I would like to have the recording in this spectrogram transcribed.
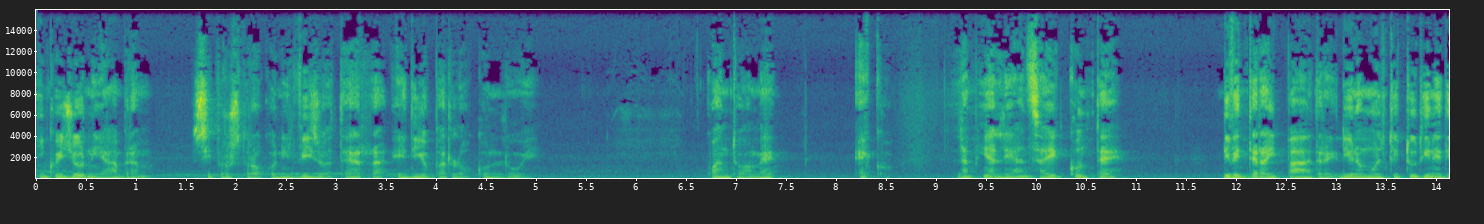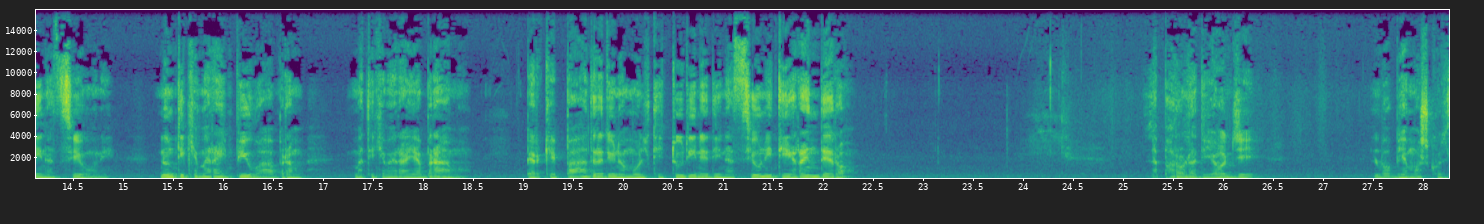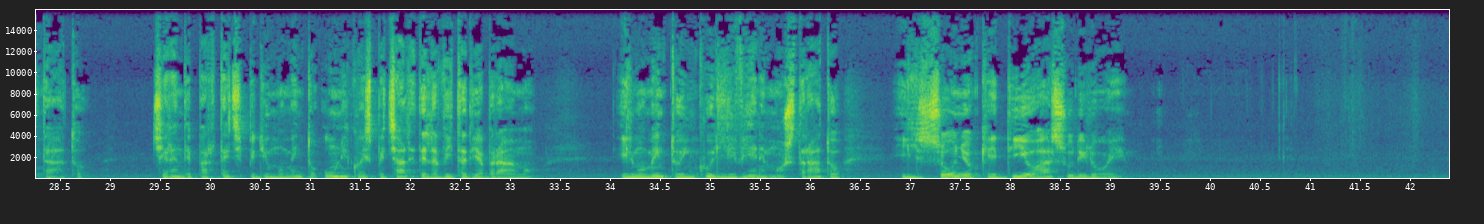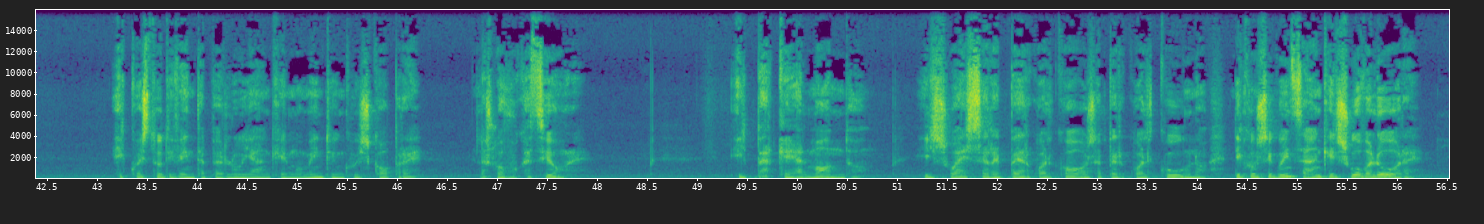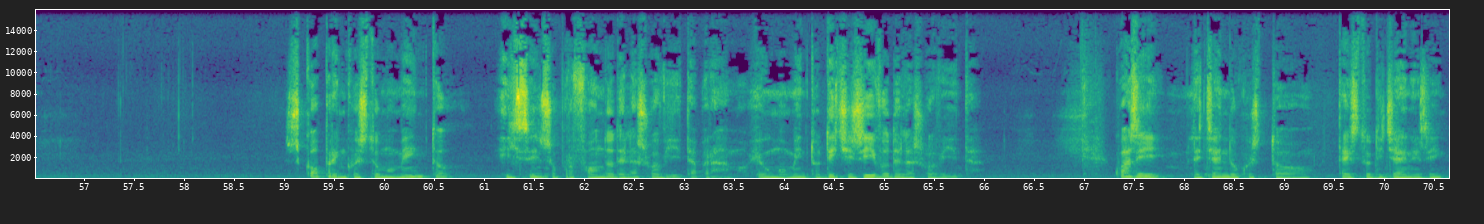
In quei giorni Abram si prostrò con il viso a terra e Dio parlò con lui. Quanto a me, ecco, la mia alleanza è con te. Diventerai padre di una moltitudine di nazioni. Non ti chiamerai più Abram, ma ti chiamerai Abramo, perché padre di una moltitudine di nazioni ti renderò. La parola di oggi, lo abbiamo ascoltato, ci rende partecipi di un momento unico e speciale della vita di Abramo, il momento in cui gli viene mostrato il sogno che Dio ha su di lui. E questo diventa per lui anche il momento in cui scopre la sua vocazione, il perché al mondo, il suo essere per qualcosa, per qualcuno, di conseguenza anche il suo valore. Scopre in questo momento il senso profondo della sua vita, Abramo, è un momento decisivo della sua vita. Quasi leggendo questo testo di Genesi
